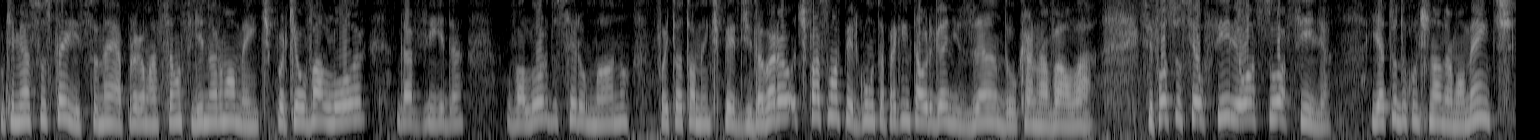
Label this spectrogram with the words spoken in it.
O que me assusta é isso, né? A programação seguir normalmente, porque o valor da vida, o valor do ser humano foi totalmente perdido. Agora eu te faço uma pergunta para quem está organizando o carnaval lá. Se fosse o seu filho ou a sua filha, ia tudo continuar normalmente?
